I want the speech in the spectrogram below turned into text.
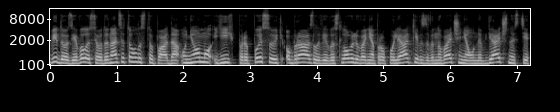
Відео з'явилося 11 листопада. У ньому їй переписують образливі висловлювання про поляків, звинувачення у невдячності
